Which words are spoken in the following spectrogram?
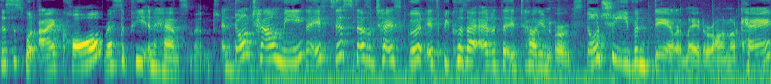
This is what I call recipe enhancement. And don't tell me that if this doesn't taste good, it's because I added the Italian herbs. Don't you even dare later on, okay?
